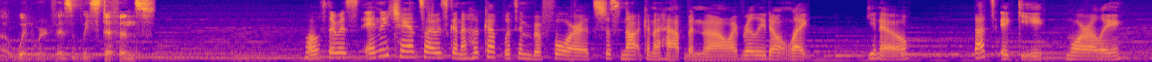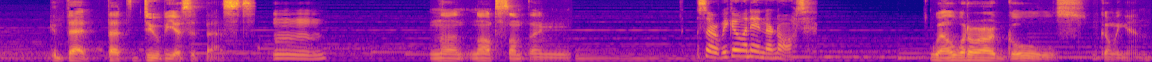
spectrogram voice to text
uh, Windward visibly stiffens. Well, if there was any chance I was going to hook up with him before, it's just not going to happen now. I really don't like, you know, that's icky morally. That that's dubious at best. Mm. Not not something. So are we going in or not? Well, what are our goals going in?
